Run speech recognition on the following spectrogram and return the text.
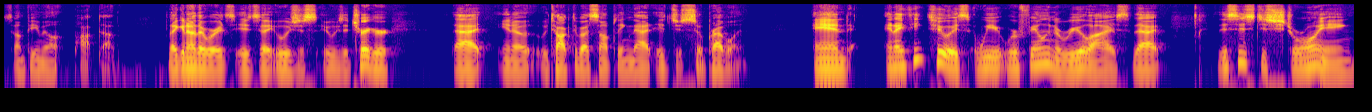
some female popped up. Like in other words, it's it was just it was a trigger that you know we talked about something that is just so prevalent and and i think too is we we're failing to realize that this is destroying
